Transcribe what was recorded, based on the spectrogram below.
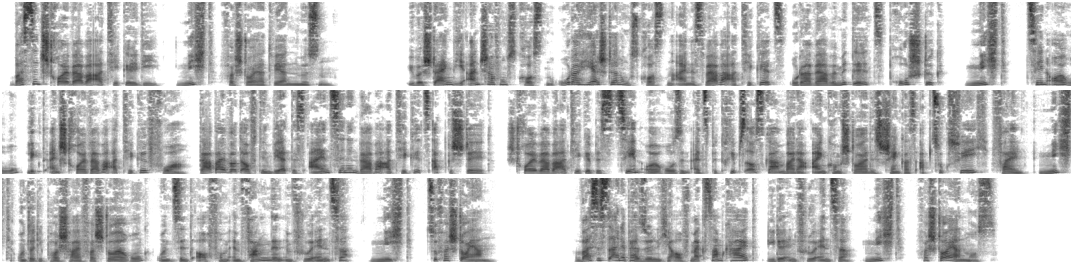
Was sind Streuwerbeartikel, die nicht versteuert werden müssen. Übersteigen die Anschaffungskosten oder Herstellungskosten eines Werbeartikels oder Werbemittels pro Stück nicht 10 Euro, liegt ein Streuwerbeartikel vor. Dabei wird auf den Wert des einzelnen Werbeartikels abgestellt. Streuwerbeartikel bis 10 Euro sind als Betriebsausgaben bei der Einkommensteuer des Schenkers abzugsfähig, fallen nicht unter die Pauschalversteuerung und sind auch vom empfangenden Influencer nicht zu versteuern. Was ist eine persönliche Aufmerksamkeit, die der Influencer nicht versteuern muss?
